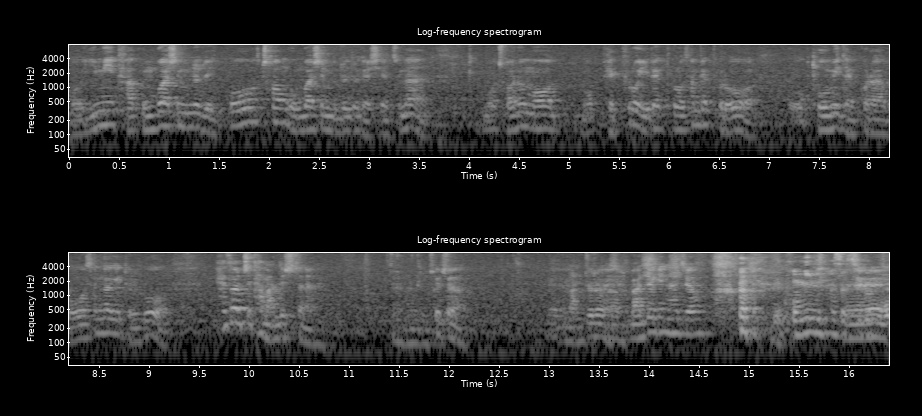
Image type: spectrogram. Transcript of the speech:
뭐 이미 다 공부하신 분들도 있고 처음 공부하신 분들도 계시겠지만 뭐 저는 뭐, 뭐 100%, 200%, 300%꼭 도움이 될 거라고 생각이 들고 해설지 다 만드시잖아요. 그렇죠? 만들어야죠. 어, 만들긴 하죠. 고민이어서 지금 네.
